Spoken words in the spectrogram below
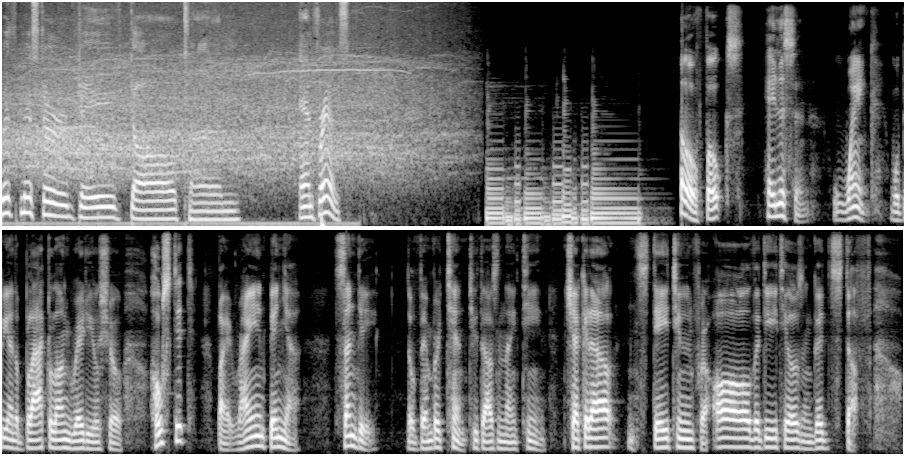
with Mr. Dave Dalton and friends. Hello, folks. Hey, listen. Wank will be on the Black Lung Radio Show, hosted by Ryan Benya, Sunday, November 10th, 2019. Check it out and stay tuned for all the details and good stuff.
